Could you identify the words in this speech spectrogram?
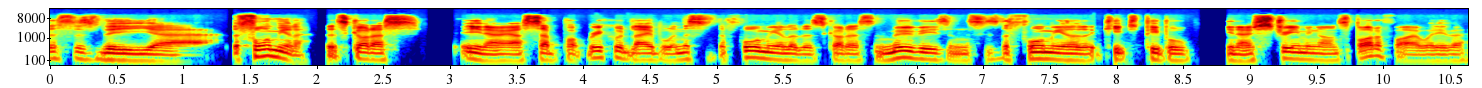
this is the uh, the formula that's got us you know our sub pop record label and this is the formula that's got us in movies and this is the formula that keeps people you know streaming on spotify or whatever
